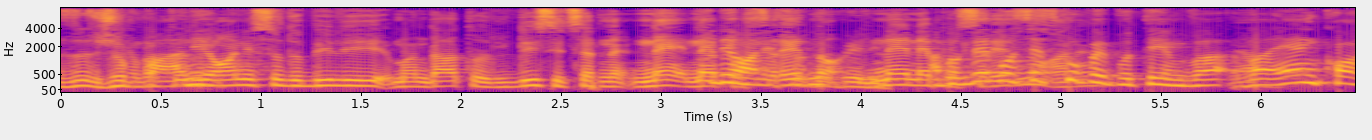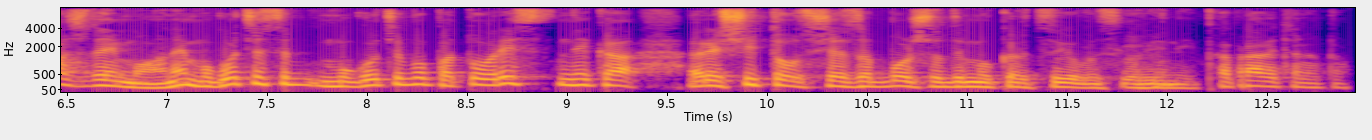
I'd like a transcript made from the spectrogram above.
z župani. Tudi oni so dobili mandat od ljudi, sicer ne, ne, ne posredno. Ne, ne Ampak zdaj bo vse skupaj ne? potem v, ja. v en koš, da imamo. Mogoče, mogoče bo pa to res neka rešitev še za boljšo demokracijo v Sloveniji. Mhm. Kaj pravite na to?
